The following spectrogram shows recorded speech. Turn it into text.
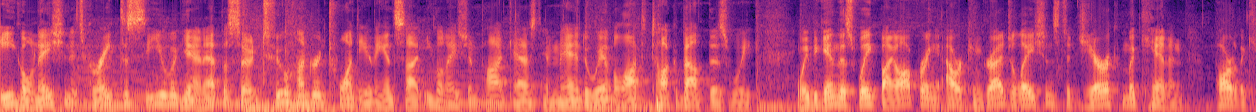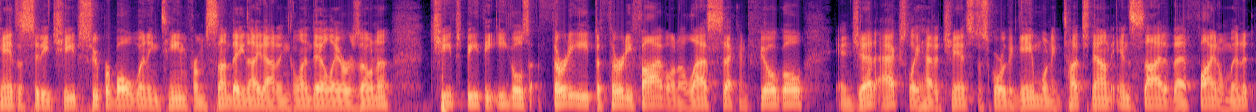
Eagle Nation, it's great to see you again. Episode 220 of the Inside Eagle Nation podcast. And man, do we have a lot to talk about this week. We begin this week by offering our congratulations to Jerick McKinnon, part of the Kansas City Chiefs Super Bowl winning team from Sunday night out in Glendale, Arizona. Chiefs beat the Eagles 38 to 35 on a last second field goal, and Jet actually had a chance to score the game winning touchdown inside of that final minute,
